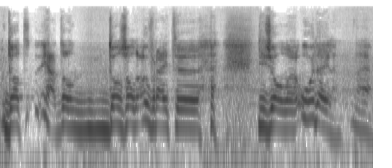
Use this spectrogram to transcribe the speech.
dat, ja, dan, dan zal de overheid uh, die zal uh, oordelen. Nou ja,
